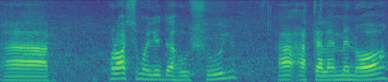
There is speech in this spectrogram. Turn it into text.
a, próximo ali da Roxulho. A, a tela é menor,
